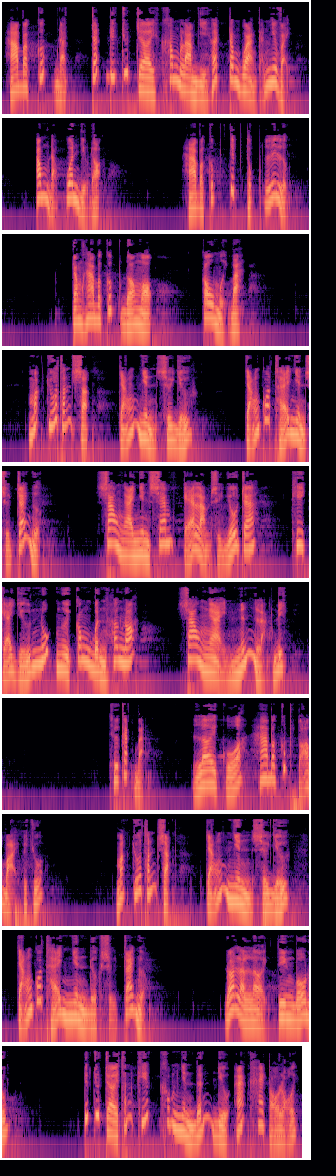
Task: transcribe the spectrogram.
Habakkuk đã trách Đức Chúa Trời không làm gì hết trong hoàn cảnh như vậy. Ông đã quên điều đó. Habakkuk tiếp tục lý luận. Trong Habakkuk đoạn 1, câu 13. Mắt Chúa thánh sạch, chẳng nhìn sự dữ, chẳng có thể nhìn sự trái ngược. Sao Ngài nhìn xem kẻ làm sự dối trá, khi kẻ giữ nuốt người công bình hơn nó? Sao Ngài nín lặng đi? Thưa các bạn, lời của Habakkuk tỏ bài với Chúa. Mắt Chúa thánh sạch, chẳng nhìn sự dữ, chẳng có thể nhìn được sự trái ngược. Đó là lời tuyên bố đúng. Đức Chúa Trời thánh khiết không nhìn đến điều ác hay tội lỗi.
